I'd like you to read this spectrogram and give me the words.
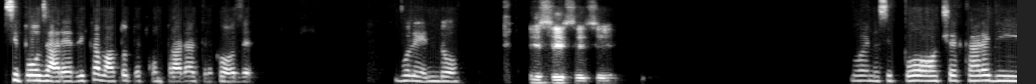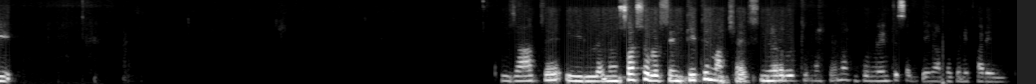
si può usare il ricavato per comprare altre cose, volendo. Sì, sì, sì, sì. Volendo si può cercare di... Scusate, il, non so se lo sentite, ma c'è il signore turno pieno che probabilmente sta litigando con i parenti.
